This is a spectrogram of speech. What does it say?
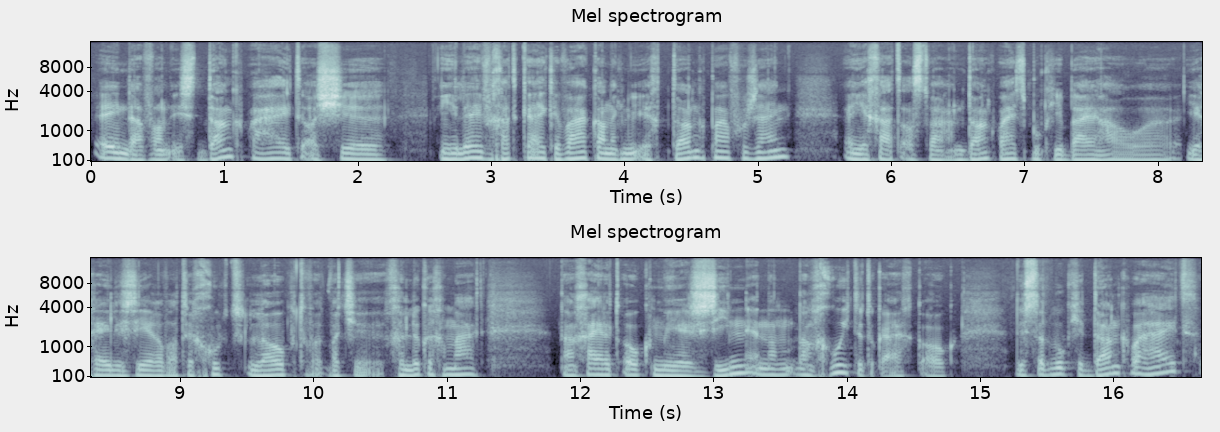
een daarvan is dankbaarheid. Als je in je leven gaat kijken, waar kan ik nu echt dankbaar voor zijn? En je gaat als het ware een dankbaarheidsboekje bijhouden. Je realiseren wat er goed loopt, wat, wat je gelukkig maakt dan ga je het ook meer zien en dan, dan groeit het ook eigenlijk ook. Dus dat boekje Dankbaarheid,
